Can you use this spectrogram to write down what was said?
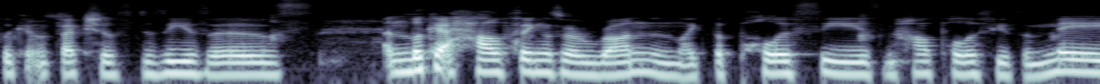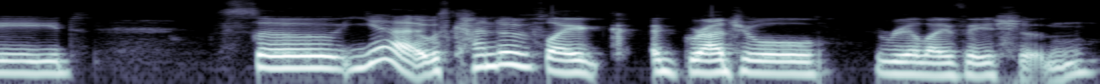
look at infectious diseases, and look at how things are run and like the policies and how policies are made so yeah, it was kind of like a gradual realization.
